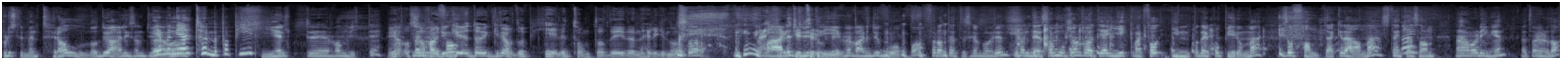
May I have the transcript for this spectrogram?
plutselig med en tralle, og du er liksom Du er Ja, men jo jeg tømmer papir. helt eh, vanvittig. ja, Og så Men i har hvert du, fall- gra- du har gravd opp hele tomta di den helgen også. Hva er det du driver med? Hva er det du går på for at dette skal gå rundt? Men det som var morsomt, var at jeg gikk i hvert fall inn på det kopirommet, så fant jeg ikke deg, Anne. Så tenkte jeg sånn Nei, var det ingen? Vet du hva jeg gjorde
